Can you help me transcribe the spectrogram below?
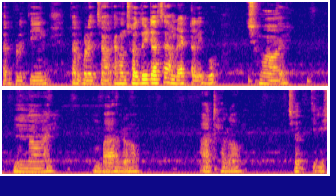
তারপরে তিন, তারপরে চার। এখন ছয় দুইটা আছে, আমরা একটা লিখব। ছয়, নয়, বারো, আঠারো, ছত্রিশ।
